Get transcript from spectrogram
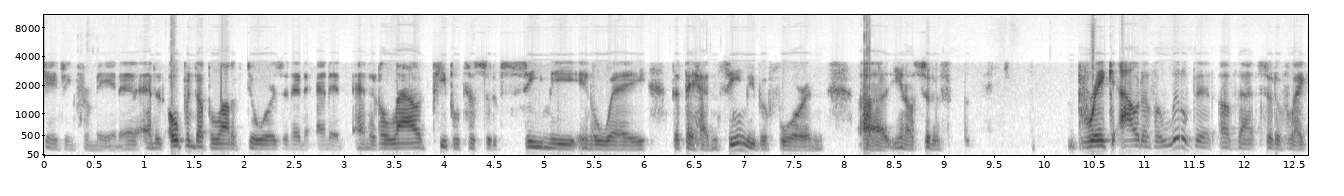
changing for me, and it, and it opened up a lot of doors, and it and it and it allowed people to sort of see me in a way that they hadn't seen me before, and uh, you know, sort of break out of a little bit of that sort of like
